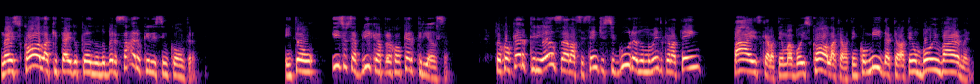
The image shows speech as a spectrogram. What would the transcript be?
na escola que está educando, no berçário que ele se encontra. Então, isso se aplica para qualquer criança. Então qualquer criança ela se sente segura no momento que ela tem paz, que ela tem uma boa escola, que ela tem comida, que ela tem um bom environment.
